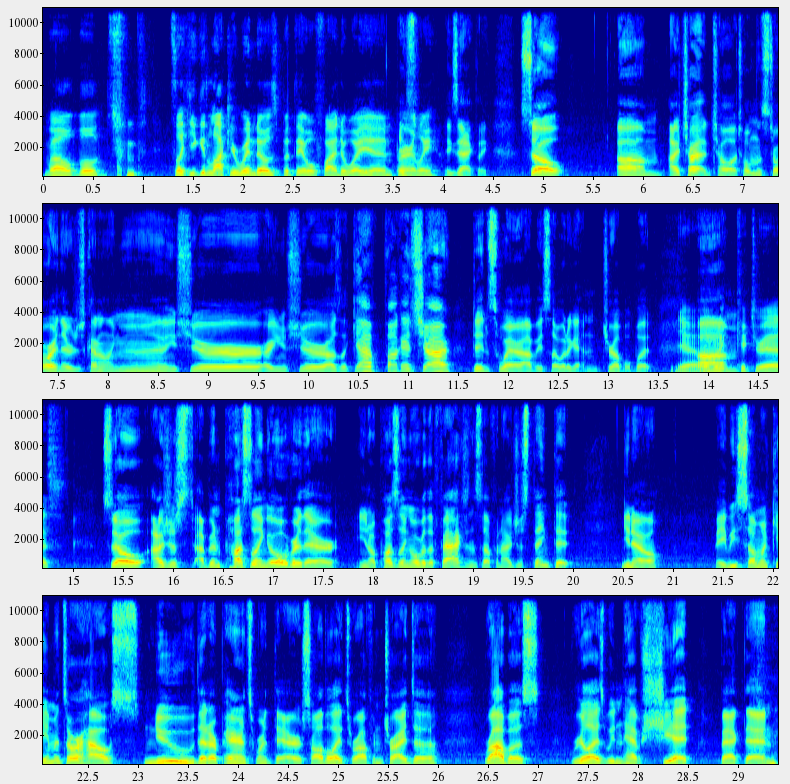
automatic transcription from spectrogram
Well, well, it's like you can lock your windows, but they will find a way in. Apparently. exactly. So. Um, I tried. to tell I told them the story, and they were just kind of like, mm, "Are you sure? Are you sure?" I was like, "Yeah, fucking sure." Didn't swear, obviously. I would have gotten in trouble, but Yeah. Um, kicked your ass. So I just I've been puzzling over there, you know, puzzling over the facts and stuff, and I just think that, you know, maybe someone came into our house, knew that our parents weren't there, saw the lights were off, and tried to rob us. Realized we didn't have shit back then.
